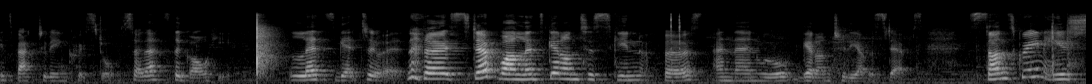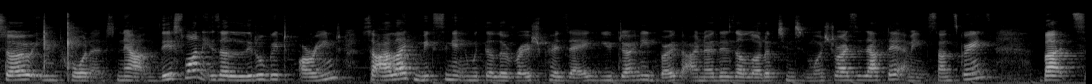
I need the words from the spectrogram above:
it's back to being crystal. So that's the goal here. Let's get to it. So step one let's get onto skin first and then we'll get on to the other steps. Sunscreen is so important. Now this one is a little bit orange so i like mixing it in with the la roche-posay. You don't need both. I know there's a lot of tinted moisturizers out there i mean sunscreens but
